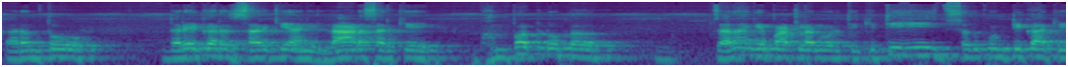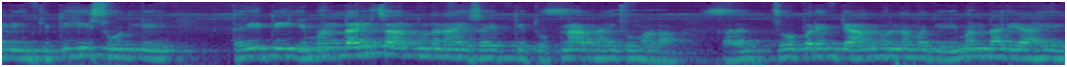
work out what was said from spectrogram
कारण तो दरेकरसारखे आणि लाडसारखे भंपक लोक जरांगे पाटलांवरती कितीही सडकून टीका केली कितीही सोडली तरी ती इमानदारीचं आंदोलन आहे साहेब ते तुटणार नाही तुम्हाला. कारण जोपर्यंत त्या आंदोलनामध्ये इमानदारी आहे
